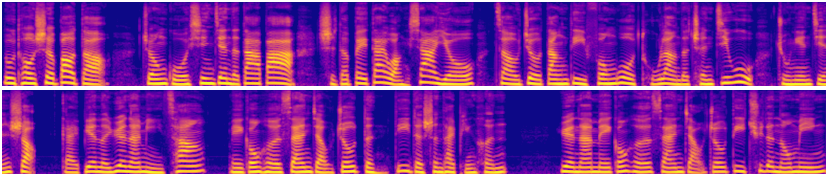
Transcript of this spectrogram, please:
路透社报道，中国新建的大坝使得被带往下游、造就当地丰沃土壤的沉积物逐年减少，改变了越南米仓、湄公河三角洲等地的生态平衡。越南湄公河三角洲地区的农民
